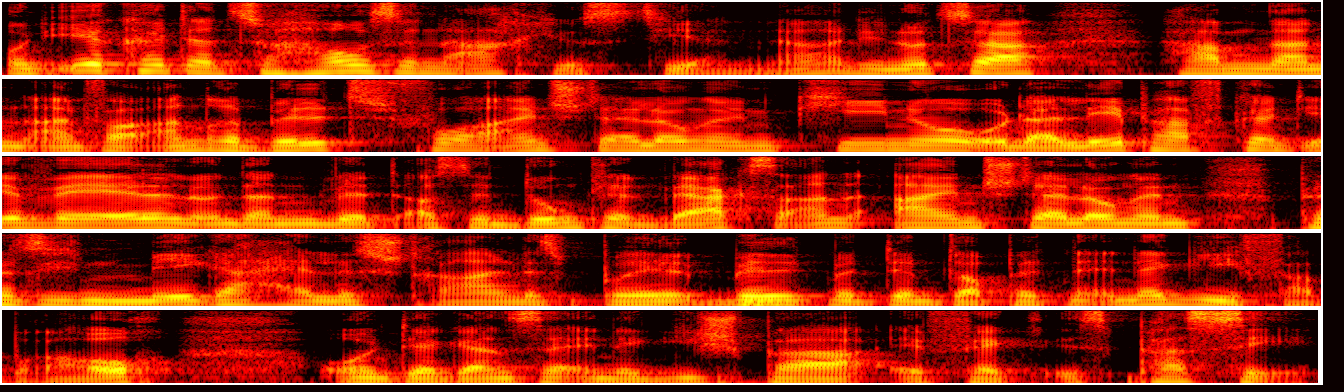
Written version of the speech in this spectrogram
und ihr könnt dann zu Hause nachjustieren. Ja? Die Nutzer haben dann einfach andere Bildvoreinstellungen, Kino oder lebhaft könnt ihr wählen und dann wird aus den dunklen Werkseinstellungen plötzlich ein mega helles strahlendes Bild mit dem doppelten Energieverbrauch und der ganze Energiespareffekt ist passé.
